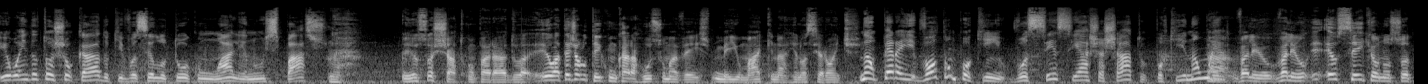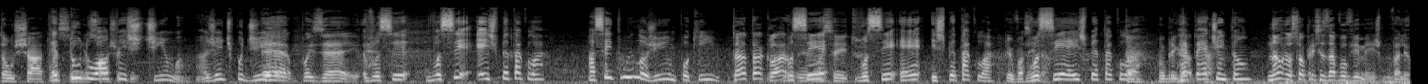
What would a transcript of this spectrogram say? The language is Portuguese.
eu ainda tô chocado que você lutou com um alien no espaço. É, eu sou chato comparado. Eu até já lutei com um cara russo uma vez, meio máquina, rinoceronte. Não, peraí, volta um pouquinho. Você se acha chato? Porque não Ah, é. valeu, valeu. Eu sei que eu não sou tão chato É assim. É tudo autoestima. que- autoestima. A gente podia. É, pois é. Você, você é espetacular. Aceita um elogio um pouquinho. Tá, tá, claro. Você, eu aceito. você é espetacular. Eu vou aceitar. Você é espetacular. Tá, obrigado, Repete tá. então. Não, eu só precisava ouvir mesmo. Valeu.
